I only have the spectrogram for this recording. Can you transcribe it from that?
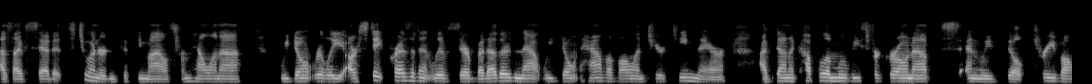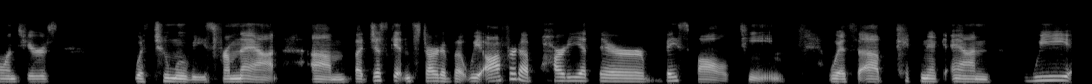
As i've said it's 250 miles from helena. We don't really our state president lives there but other than that we don't have a volunteer team there. I've done a couple of movies for grown-ups and we've built three volunteers with two movies from that um, but just getting started. But we offered a party at their baseball team with a picnic and we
